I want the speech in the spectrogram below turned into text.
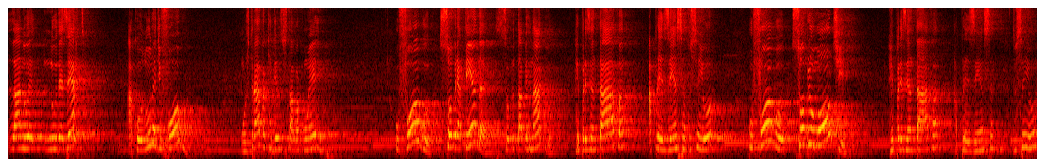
lá no, no deserto? A coluna de fogo mostrava que Deus estava com ele. O fogo sobre a tenda, sobre o tabernáculo, representava a presença do Senhor. O fogo sobre o monte representava a presença do Senhor.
